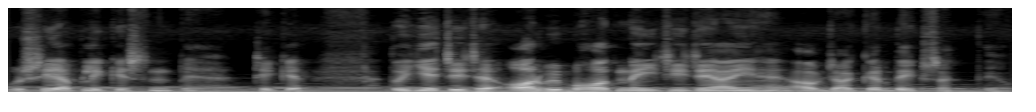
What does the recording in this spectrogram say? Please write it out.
उसी एप्लीकेशन पे है, ठीक है? तो ये चीज़ है, और भी बहुत नई चीज़ें आई हैं, आप जाकर देख सकते हो।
